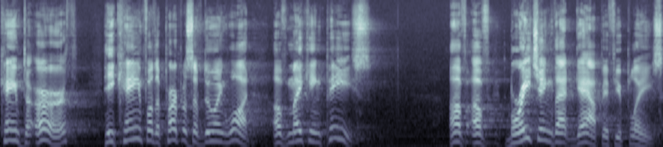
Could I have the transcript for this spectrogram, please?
came to earth. He came for the purpose of doing what? Of making peace of, of breaching that gap, if you please,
